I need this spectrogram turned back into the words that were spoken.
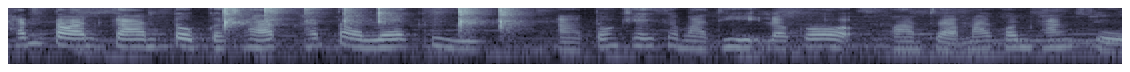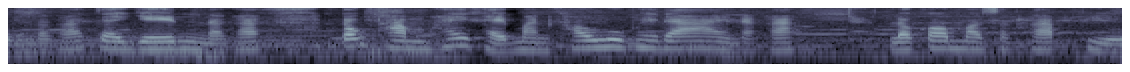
ขั้นตอนการตบกระชับ ขั้นตอนแรกคืออต้องใช้สมาธิแล้วก็ความสามารถค่อนข้างสูงนะคะ ใจเย็นนะคะ ต้องทำให้ไขมันเข้ารูปให้ได้นะคะ แล้วก็มาสครับผิว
